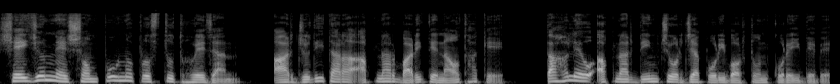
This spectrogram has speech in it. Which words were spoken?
সেই জন্যে সম্পূর্ণ প্রস্তুত হয়ে যান, আর যদি তারা আপনার বাড়িতে নাও থাকে, তাহলেও আপনার দিনচর্যা পরিবর্তন করেই দেবে।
